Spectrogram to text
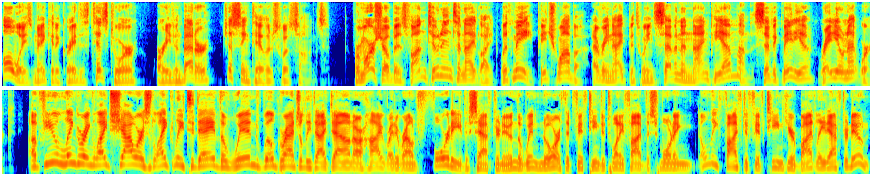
always make it a greatest hits tour, or even better, just sing Taylor Swift songs. For more showbiz fun, tune in to Nightlight with me, Pete Schwaba, every night between 7 and 9 p.m. on the Civic Media Radio Network. A few lingering light showers likely today. The wind will gradually die down. Our high right around 40 this afternoon. The wind north at 15 to 25 this morning. Only 5 to 15 here by late afternoon.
